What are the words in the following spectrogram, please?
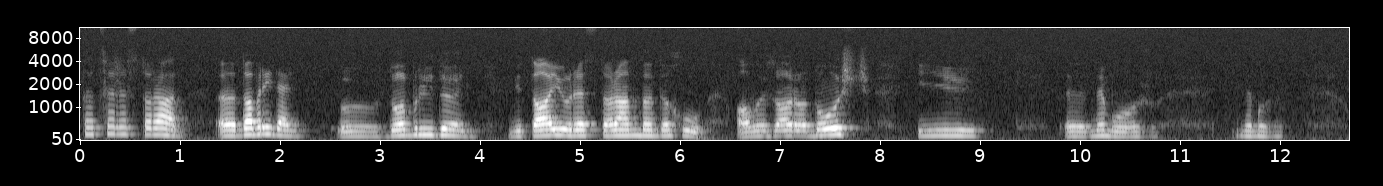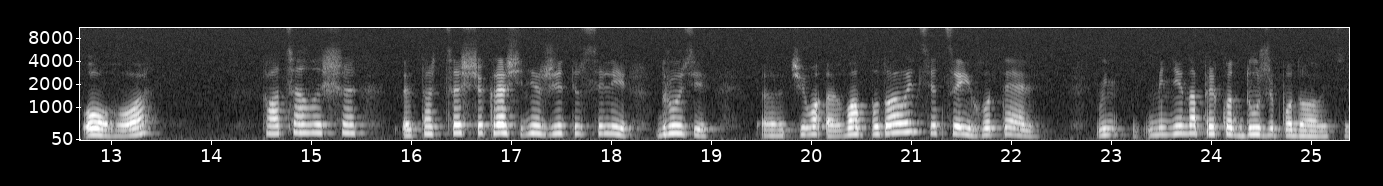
Та це ресторан. Е, добрий день. Е, добрий день. Вітаю ресторан на даху. Але зараз дощ і е, не можу. Не можу. Ого. Та це лише. Е, Та це ще краще, ніж жити в селі. Друзі, е, чи е, вам подобається цей готель? Мені, наприклад, дуже подобається.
